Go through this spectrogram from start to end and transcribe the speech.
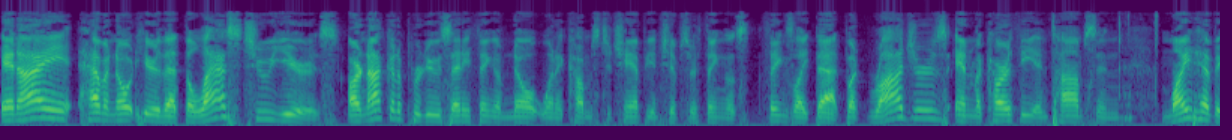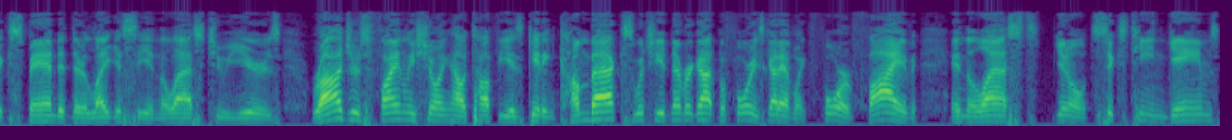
And I have a note here that the last two years are not going to produce anything of note when it comes to championships or things things like that. But Rodgers and McCarthy and Thompson might have expanded their legacy in the last two years. Rodgers finally showing how tough he is getting comebacks, which he had never got before. He's got to have like four or five in the last, you know, 16 games.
